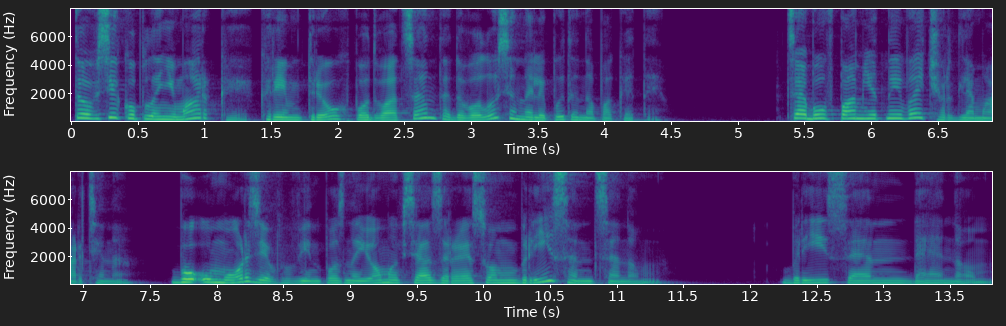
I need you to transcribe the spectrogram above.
то всі куплені марки, крім трьох по два центи, довелося наліпити на пакети. Це був пам'ятний вечір для Мартіна, бо у морзів він познайомився з Ресом Брісенценом. Брісенденом.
